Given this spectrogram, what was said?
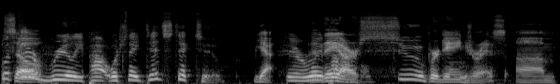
But so they're really powerful, which they did stick to. yeah, they're really they are super dangerous. Um,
